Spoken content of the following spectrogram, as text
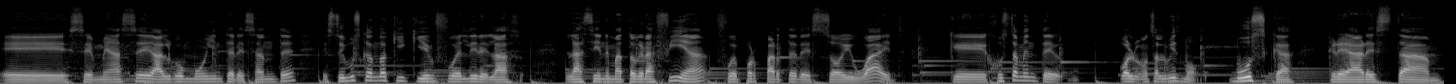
Eh, se me hace algo muy interesante. Estoy buscando aquí quién fue el la, la cinematografía fue por parte de Soy White, que justamente volvemos a lo mismo, busca crear esta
